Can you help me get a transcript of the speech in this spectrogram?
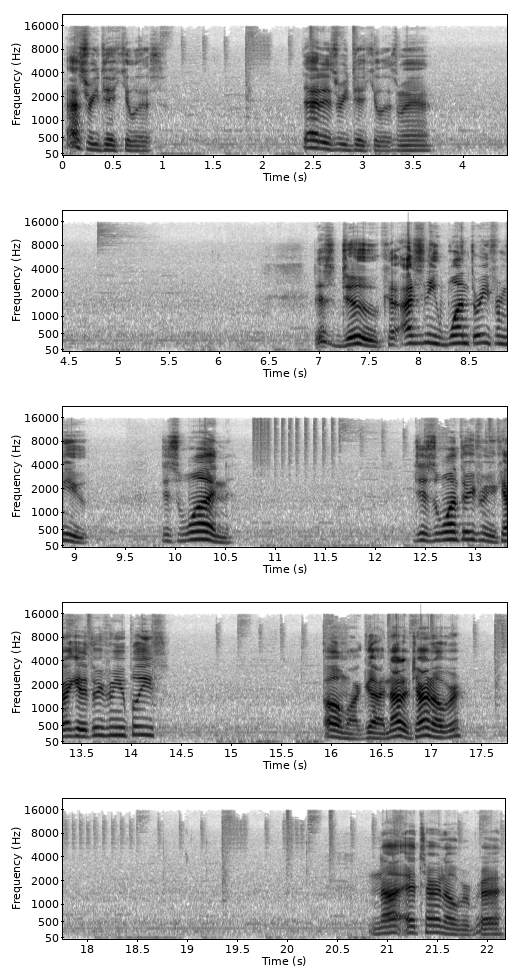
That's ridiculous. That is ridiculous, man. This dude, I just need one three from you. Just one. Just one three from you. Can I get a three from you, please? Oh my god, not a turnover. Not a turnover, bruh.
